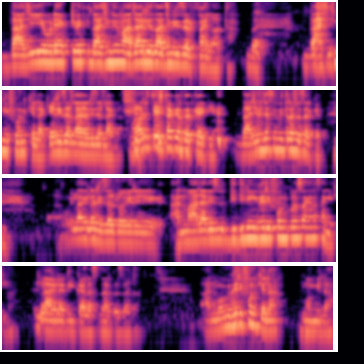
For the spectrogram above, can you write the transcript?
दाजी एवढे ऍक्टिव्ह आहेत की दाजीने माझ्या आधी दाजीने रिझल्ट पाहिला होता. बर. दाजीने फोन केला की रिझल्ट लागला रिझल्ट लागला. मला चेष्टा करतात काय की. दाजी म्हणजे असे मित्र असल्यासारखे आहेत. मग लागला रिझल्ट वगैरे. आणि माझ्या आधी दिदीने घरी फोन करून सांगायला सांगितलं. लागला निकाल असं झालं झालं. आणि मग मी घरी फोन केला मम्मीला.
